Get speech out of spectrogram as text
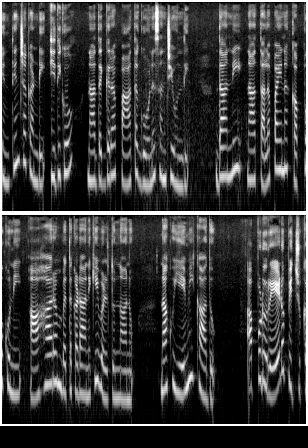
చింతించకండి. ఇదిగో నా దగ్గర పాత గోనె సంచి ఉంది. దాన్ని నా తలపైన కప్పుకుని ఆహారం వెతకడానికి వెళ్తున్నాను. నాకు ఏమీ కాదు. అప్పుడు రేణు పిచ్చుక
